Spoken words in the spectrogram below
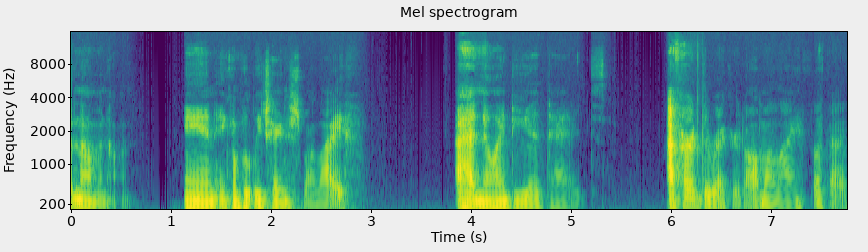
phenomenon and it completely changed my life. I had no idea that I've heard the record all my life. Like I've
